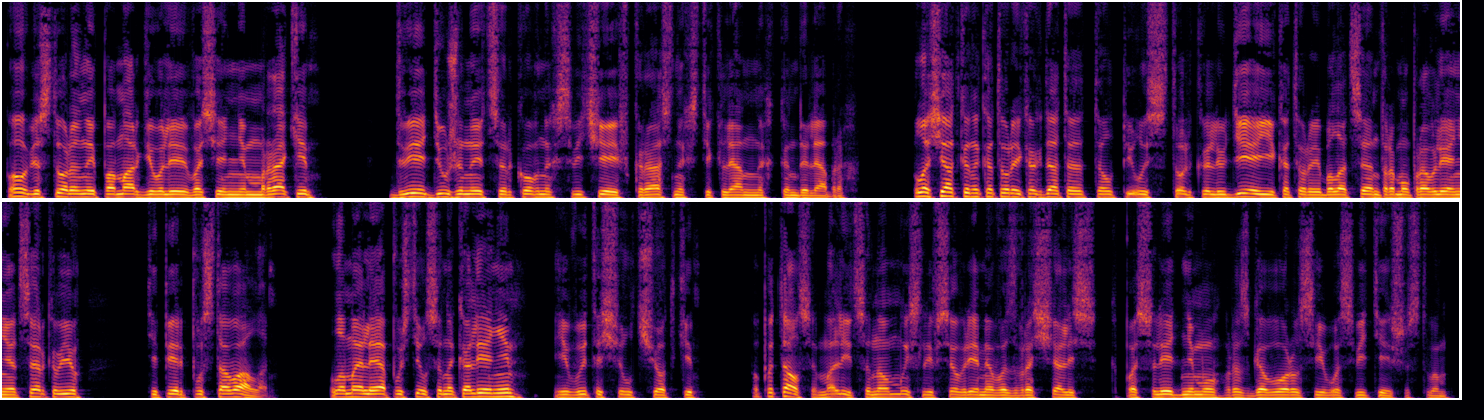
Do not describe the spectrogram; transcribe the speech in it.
По обе стороны помаргивали в осеннем мраке две дюжины церковных свечей в красных стеклянных канделябрах. Площадка, на которой когда-то толпилось столько людей и которая была центром управления церковью, теперь пустовала. Ламели опустился на колени и вытащил четки. Попытался молиться, но мысли все время возвращались к последнему разговору с его святейшеством.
